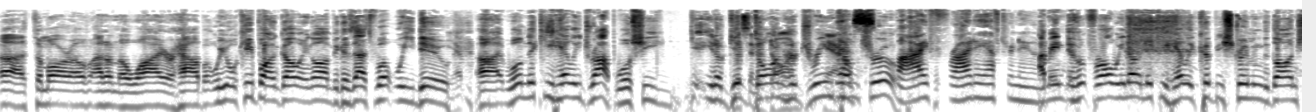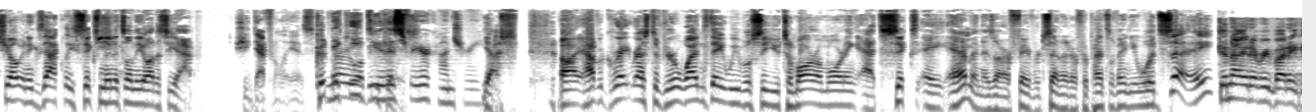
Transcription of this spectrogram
uh, tomorrow. I don't know why or how, but we will keep on going on because that's what we do. Uh, will Nikki Haley drop? Will she, you know, give Dawn, Dawn. her dream Yeah. come true? by Friday afternoon. I mean, for all we know, Nikki Haley could be streaming the Dawn Show in exactly six minutes on the Audacy app. She definitely is. Could very Nikki, well do this case. for your country. Yes. All right. Have a great rest of your Wednesday. We will see you tomorrow morning at 6 a.m. And as our favorite senator for Pennsylvania would say, Good night, everybody.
